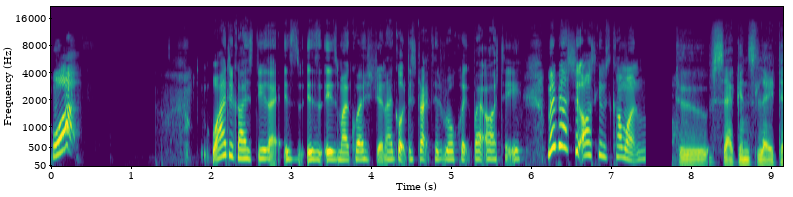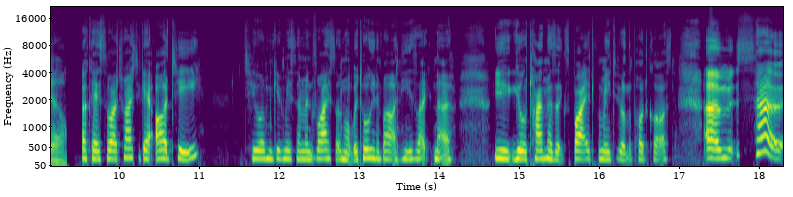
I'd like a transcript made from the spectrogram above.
What why do guys do that? Is is is my question. I got distracted real quick by Artie. Maybe I should ask him to come on. Two seconds later. Okay, so I tried to get Artie to um give me some advice on what we're talking about, and he's like, "No, you your time has expired for me to be on the podcast." Um. So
